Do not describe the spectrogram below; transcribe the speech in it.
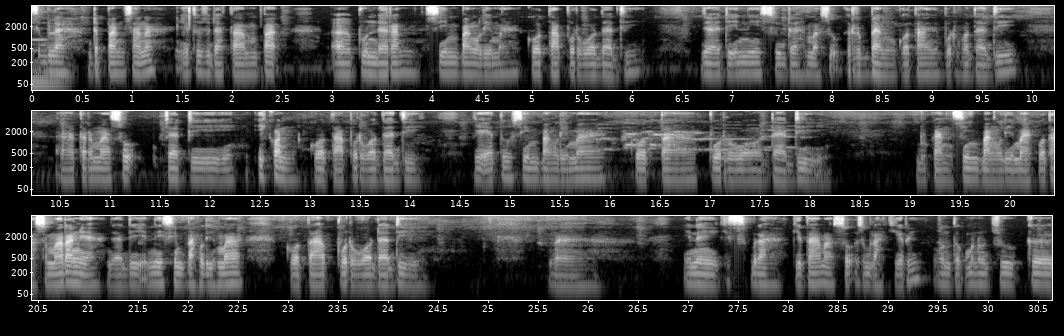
sebelah depan sana itu sudah tampak uh, bundaran Simpang 5 Kota Purwodadi. Jadi ini sudah masuk gerbang kota Purwodadi uh, termasuk jadi ikon Kota Purwodadi yaitu Simpang 5 Kota Purwodadi. Bukan Simpang 5 Kota Semarang ya. Jadi ini Simpang 5 Kota Purwodadi. Nah, ini sebelah kita masuk sebelah kiri untuk menuju ke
